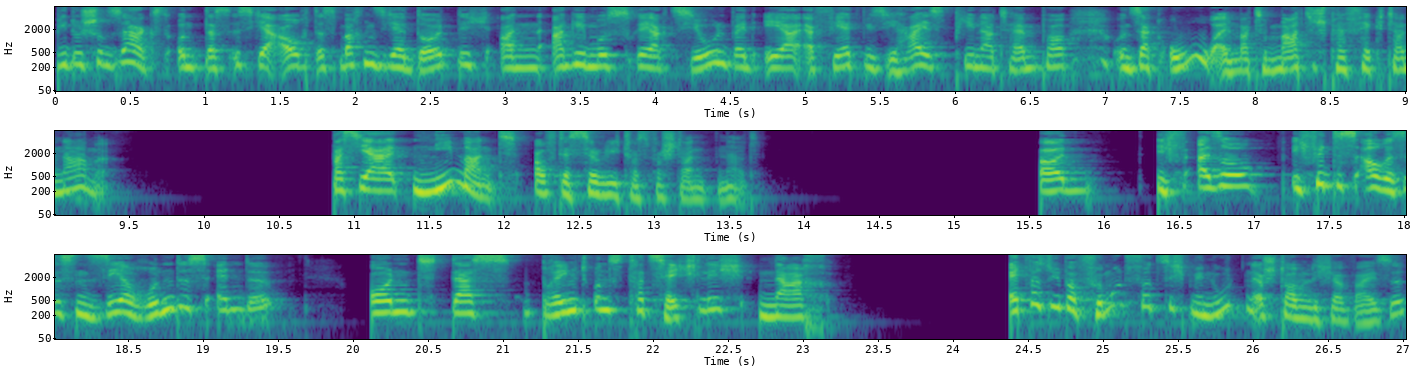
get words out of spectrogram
wie du schon sagst, und das ist ja auch, das machen sie ja deutlich an Agimus Reaktion, wenn er erfährt, wie sie heißt, Pina Temper, und sagt, oh, ein mathematisch perfekter Name. Was ja niemand auf der Cerritos verstanden hat. Und ich, also, ich finde es auch, es ist ein sehr rundes Ende. Und das bringt uns tatsächlich nach etwas über 45 Minuten erstaunlicherweise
